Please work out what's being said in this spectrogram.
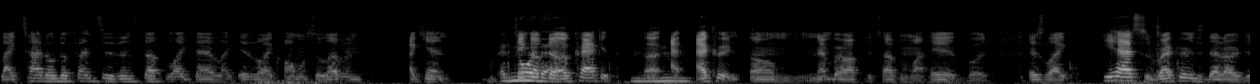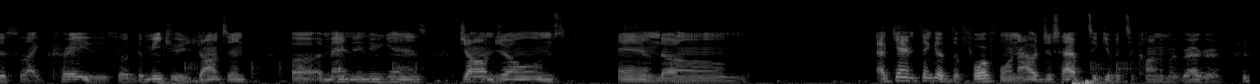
like title defenses and stuff like that. Like is like almost eleven. I can't think Ignore of that. the accurate, uh, Mhm. a- accurate um number off the top of my head, but it's like he has records that are just like crazy. So Demetrious Johnson, uh, Amanda Nunes, Jon Jones, and um, I can't think of the fourth one. I would just have to give it to Conor McGregor.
